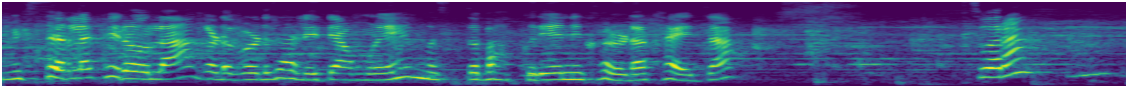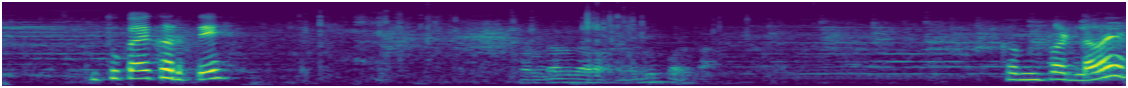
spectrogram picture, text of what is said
मिक्सरला फिरवला गडबड झाली त्यामुळे मस्त भाकरी आणि खरडा खायचा. स्वरा तू काय करते? कमी पडलं. वय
